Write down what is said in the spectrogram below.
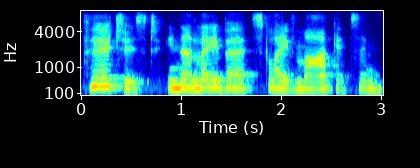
purchased in the labor slave markets and,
